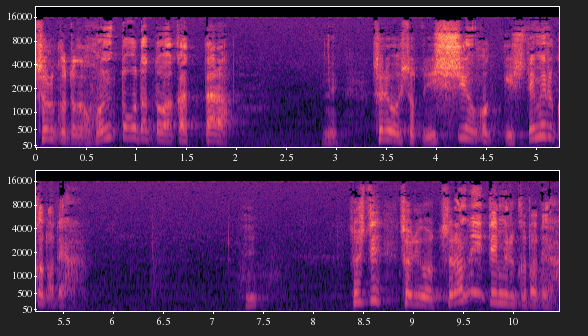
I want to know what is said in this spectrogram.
することが本当だと分かったら、ね、それを一つ一心発起してみることである。そしてそれを貫いてみることである。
